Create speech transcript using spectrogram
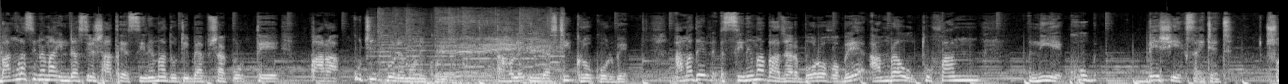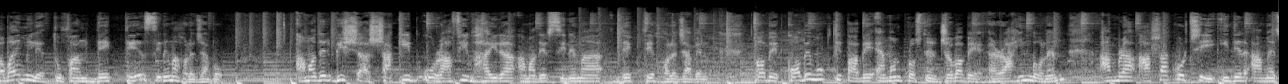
বাংলা সিনেমা ইন্ডাস্ট্রির সাথে সিনেমা দুটি ব্যবসা করতে পারা উচিত বলে মনে করি। তাহলে ইন্ডাস্ট্রি গ্রো করবে। আমাদের সিনেমা বাজার বড় হবে, আমরাও তুফান নিয়ে খুব বেশি এক্সাইটেড সবাই মিলে তুফান দেখতে সিনেমা হলে যাব। আমাদের বিশ্বাস, সাকিব ও রাফি ভাইরা আমাদের সিনেমা দেখতে হলে যাবেন। তবে কবে মুক্তি পাবে এমন প্রশ্নের জবাবে রাহিম বলেন, আমরা আশা করছি ঈদের আমেজ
